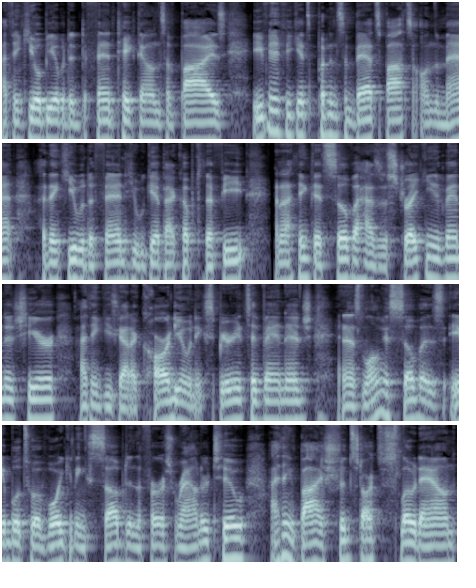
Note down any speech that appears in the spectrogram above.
I think he'll be able to defend takedowns of Buys. Even if he gets put in some bad spots on the mat, I think he will defend, he will get back up to the feet. And I think that Silva has a striking advantage here. I think he's got a cardio and experience advantage. And as long as Silva is able to avoid getting subbed in the first round or two, I think Buys should start to slow down.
